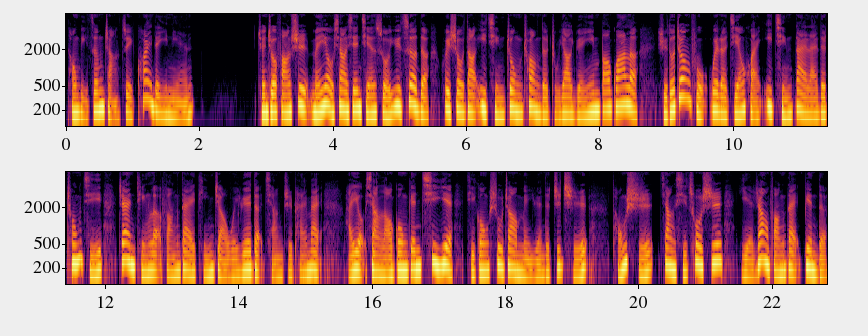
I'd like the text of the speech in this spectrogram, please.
同比增长最快的一年。全球房市没有像先前所预测的会受到疫情重创的主要原因，包括了许多政府为了减缓疫情带来的冲击，暂停了房贷停缴违约的强制拍卖，还有向劳工跟企业提供数兆美元的支持。同时，降息措施也让房贷变得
